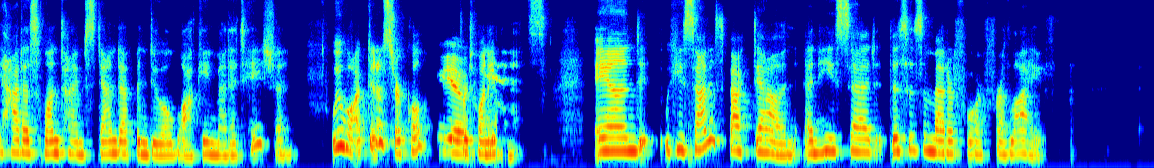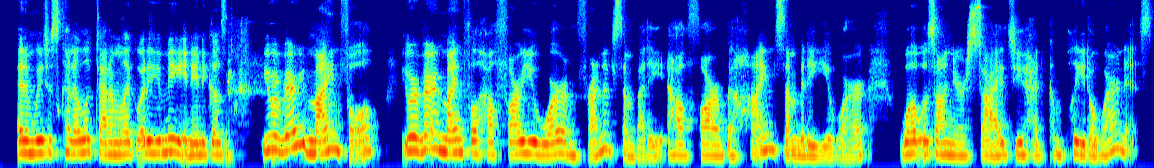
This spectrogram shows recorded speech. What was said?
had us one time stand up and do a walking meditation. We walked in a circle yeah. for 20 minutes. And he sat us back down and he said, This is a metaphor for life. And we just kind of looked at him like, What do you mean? And he goes, You were very mindful you were very mindful how far you were in front of somebody, how far behind somebody you were, what was on your sides. You had complete awareness.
